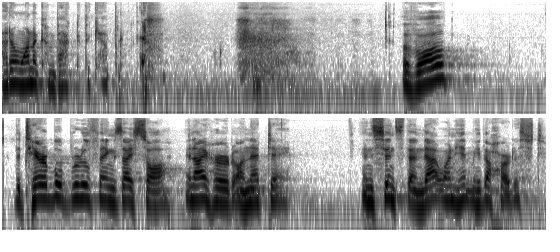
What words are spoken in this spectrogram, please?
I don't want to come back to the Capitol." of all the terrible brutal things I saw and I heard on that day. And since then, that one hit me the hardest.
